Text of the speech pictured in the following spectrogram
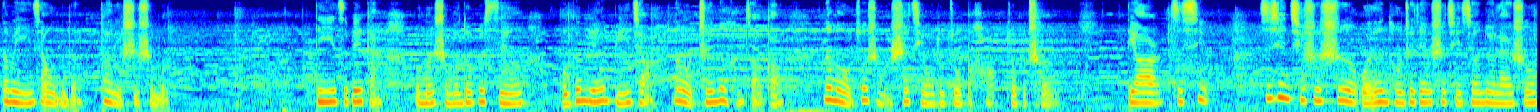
那么影响我们的到底是什么？第一，自卑感，我们什么都不行，我跟别人比较，那我真的很糟糕。那么我做什么事情我都做不好，做不成。第二，自信，自信其实是我认同这件事情相对来说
